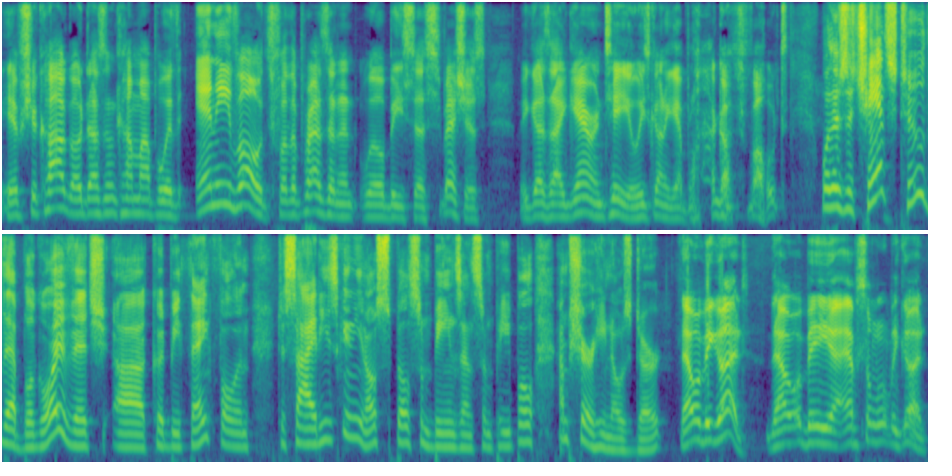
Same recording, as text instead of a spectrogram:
if Chicago doesn't come up with any votes for the president, we'll be suspicious because I guarantee you he's going to get Blago's vote. Well, there's a chance too that Blagojevich uh, could be thankful and decide he's gonna you know spill some beans on some people. I'm sure he knows dirt. That would be good. That would be uh, absolutely good.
